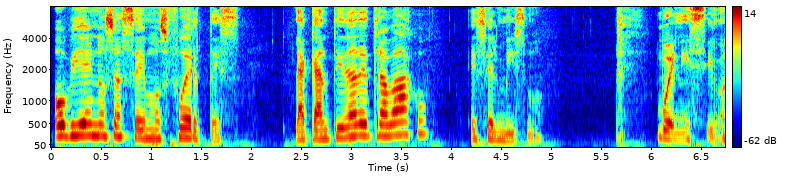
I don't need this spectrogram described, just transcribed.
o bien nos hacemos fuertes. La cantidad de trabajo es el mismo. Buenísimo.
